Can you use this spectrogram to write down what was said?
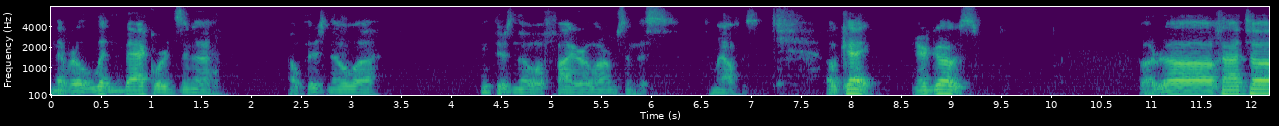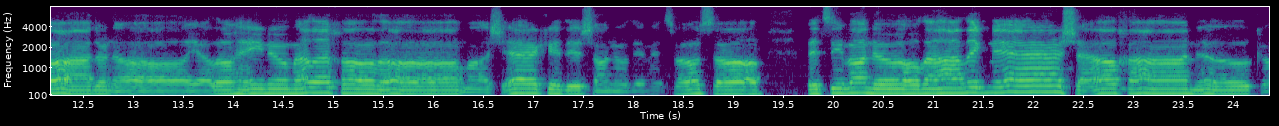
Never lit backwards. And uh, hope there's no, uh, I think there's no uh, fire alarms in this, in my office. Okay. Here goes. Baruch atah Adonai Eloheinu melech haolam asher kiddishanu d'mitzvosav v'tzivanu lahalik ner shel Chanukah.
